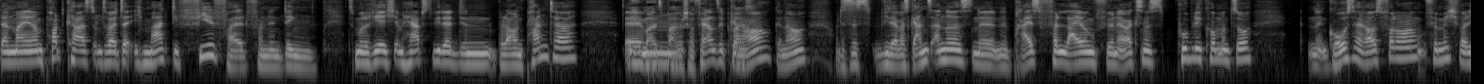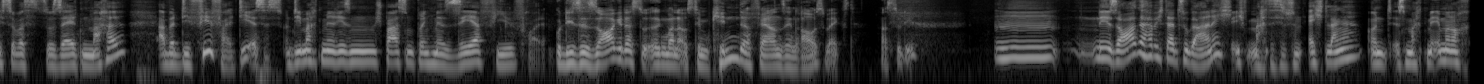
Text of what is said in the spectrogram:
Dann mache ich noch einen Podcast und so weiter. Ich mag die Vielfalt von den Dingen. Jetzt moderiere ich im Herbst wieder den Blauen Panther. Ehemals Bayerischer Fernsehpreis. Genau, genau. Und das ist wieder was ganz anderes, eine, eine Preisverleihung für ein erwachsenes Publikum und so. Eine große Herausforderung für mich, weil ich sowas so selten mache. Aber die Vielfalt, die ist es. Und die macht mir riesen Spaß und bringt mir sehr viel Freude. Und diese Sorge, dass du irgendwann aus dem Kinderfernsehen rauswächst, hast du die? Nee, Sorge habe ich dazu gar nicht. Ich mache das jetzt schon echt lange und es macht mir immer noch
